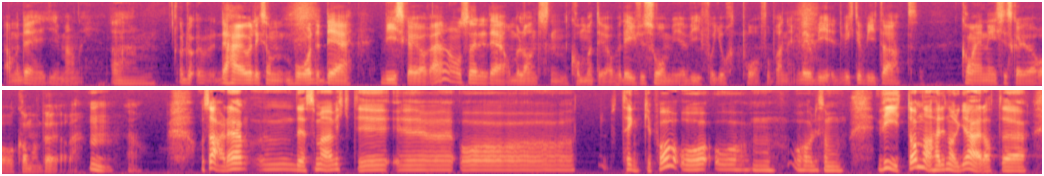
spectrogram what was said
ja, men det gir mening. Um, og det her er jo liksom både det vi skal gjøre, og så er det det ambulansen kommer til å gjøre. Det er jo ikke så mye vi får gjort på forbrenning. Men det er jo viktig å vite at hva man ikke skal gjøre, og hva man bør gjøre. Mm. Ja. Og så er det mm, det som er viktig eh, å tenke på og, og, mm, og liksom vite om da, her i Norge, er at eh,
